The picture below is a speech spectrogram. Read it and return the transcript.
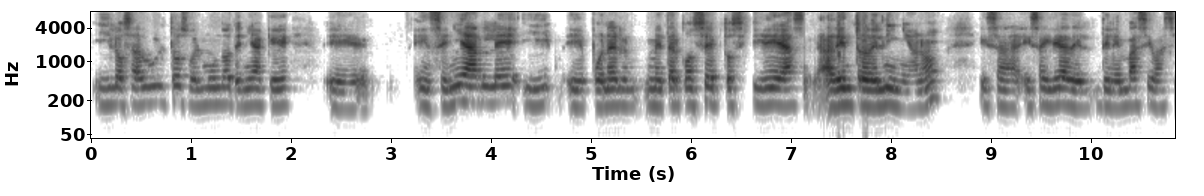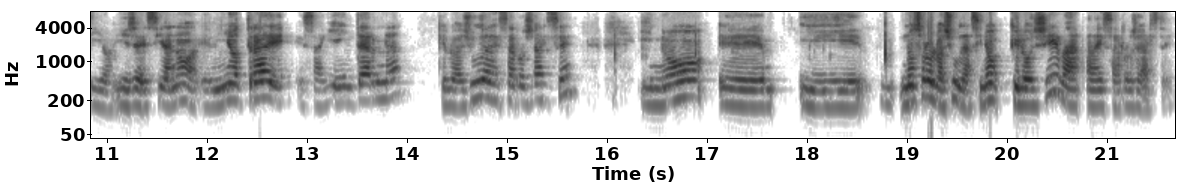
y los adultos o el mundo tenía que eh, enseñarle y eh, poner, meter conceptos, ideas adentro del niño, ¿no? Esa, esa idea del, envase vacío. Y ella decía, no, el niño trae esa guía interna que lo ayuda a desarrollarse y no, y no solo lo ayuda, sino que lo lleva a desarrollarse.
